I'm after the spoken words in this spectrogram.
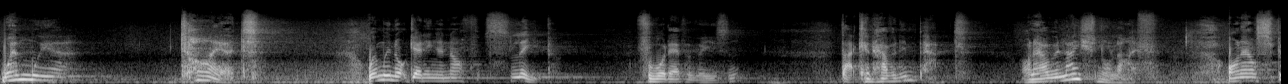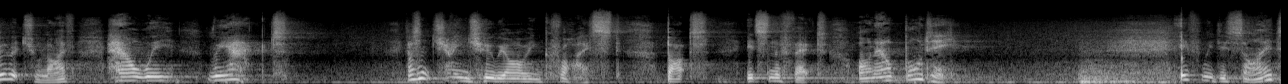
when we're tired, when we're not getting enough sleep for whatever reason, that can have an impact on our relational life, on our spiritual life, how we react. It doesn't change who we are in Christ, but it's an effect on our body. If we decide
